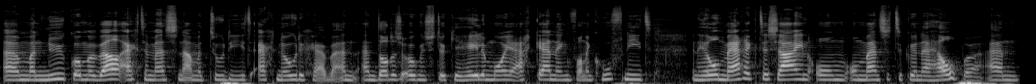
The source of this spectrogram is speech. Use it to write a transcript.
Ehm, maar nu komen wel echt de mensen naar me toe die het echt nodig hebben. En, en dat is ook een stukje hele mooie erkenning van ik hoef niet een heel merk te zijn om, om mensen te kunnen helpen. En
